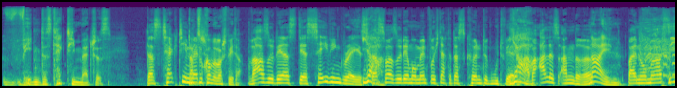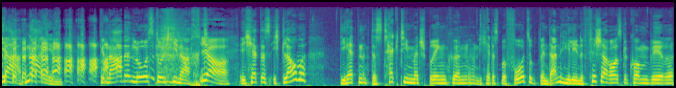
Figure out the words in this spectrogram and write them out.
Wegen des Tag Team Matches. Das Tag Team Match Dazu kommen wir aber später. war so der, der Saving Grace. Ja. Das war so der Moment, wo ich dachte, das könnte gut werden. Ja. Aber alles andere. Nein. Bei No Mercy, ja, nein. Gnadenlos durch die Nacht. Ja. Ich hätte es, ich glaube, die hätten das Tag Team Match bringen können und ich hätte es bevorzugt, wenn dann Helene Fischer rausgekommen wäre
